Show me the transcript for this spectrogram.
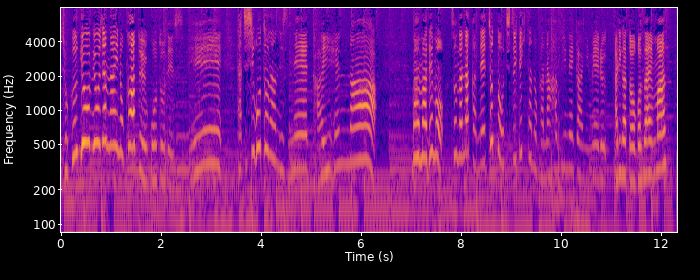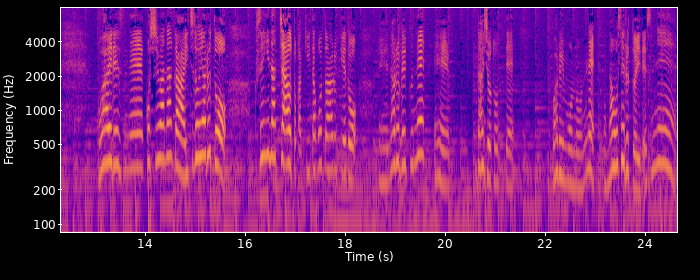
職業病じゃないのかということです。へえ立ち仕事なんですね。大変だ。まあまあでもそんな中ねちょっと落ち着いてきたのかな。ハッピーメーカーにメール。ありがとうございます。怖いですね。腰はなんか一度やると癖になっちゃうとか聞いたことあるけど、えー、なるべくね、えー、大事をとって悪いものをね直せるといいですね。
